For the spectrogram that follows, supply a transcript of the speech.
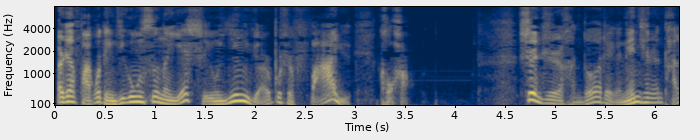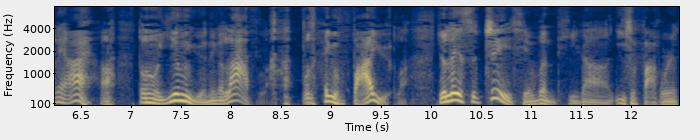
而且法国顶级公司呢也使用英语而不是法语口号。”甚至很多这个年轻人谈恋爱啊，都用英语那个 love，不再用法语了。就类似这些问题，让一些法国人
